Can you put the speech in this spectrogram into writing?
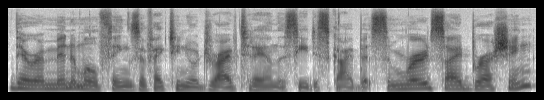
there are minimal things affecting your drive today on the sea to sky, but some roadside brushing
